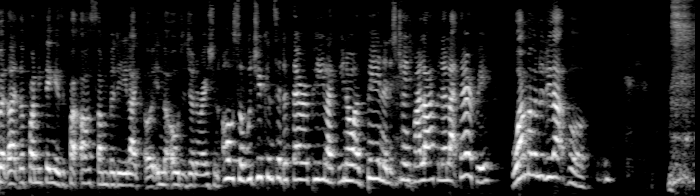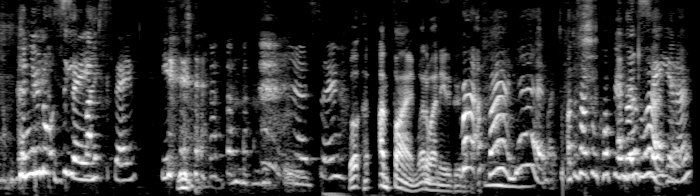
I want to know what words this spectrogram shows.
But like the funny thing is, if I ask somebody like in the older generation, oh, so would you consider therapy? Like, you know, I've been and it's changed my life, and they're like, therapy? What am I going to do that for? Can you not see? Same, like, same. Yeah. yes, same. Well, I'm fine. Why do I need to do right, that? I'm fine. Yeah, like I'll just have some coffee and, and go to work. You know.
